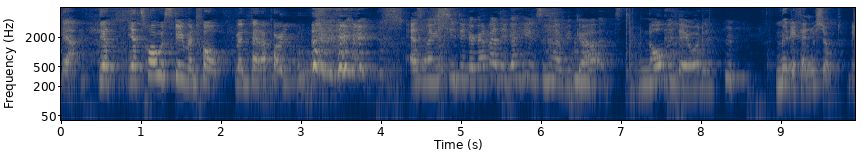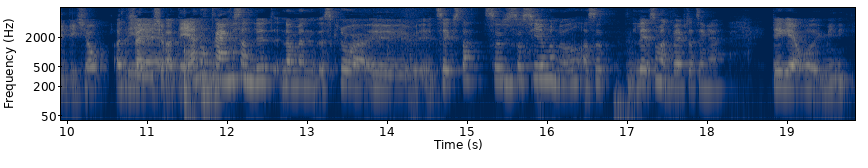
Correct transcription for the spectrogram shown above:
Ja, jeg, jeg tror måske, man får, man fatter pointen. Altså man kan sige, det kan godt være, at det ikke er helt sådan her, vi gør, når vi laver det. Men det er fandme sjovt. Men det er sjovt. Og Det er det er, sjovt. og det er nogle gange sådan lidt, når man skriver øh, tekster, så, så siger man noget, og så læser man det bagefter og tænker, det giver overhovedet ikke mening.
